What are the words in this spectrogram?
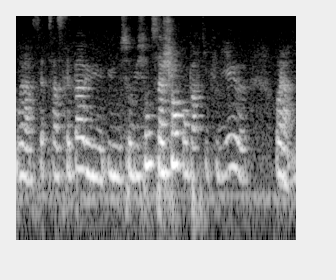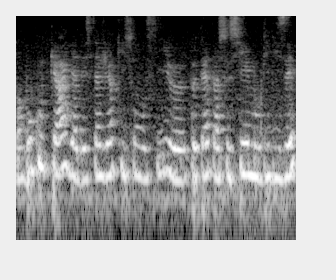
voilà, ça ne serait pas une, solution, sachant qu'en particulier, euh, voilà, dans beaucoup de cas, il y a des stagiaires qui sont aussi euh, peut-être associés, mobilisés.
